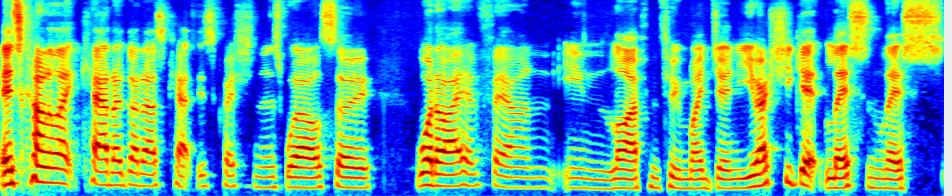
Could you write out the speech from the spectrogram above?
It's kind of like Kat. I got to ask Kat this question as well. So, what I have found in life and through my journey, you actually get less and less,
